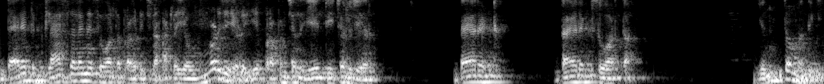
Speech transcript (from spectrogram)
డైరెక్ట్ క్లాస్లలోనే సువార్త ప్రకటించిన. అట్లా ఎవరు చేయడు. ఏ ప్రపంచంలో ఏ టీచర్లు చేయరు. డైరెక్ట్ డైరెక్ట్ సువార్త. ఎంతో మందికి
